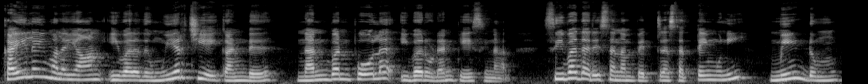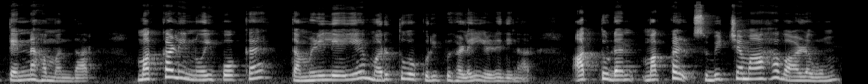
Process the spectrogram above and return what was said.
கைலை மலையான் இவரது முயற்சியை கண்டு நண்பன் போல இவருடன் பேசினார். சிவதரிசனம் பெற்ற சத்தைமுனி மீண்டும் தென்னகம் வந்தார். மக்களின் நோய் போக்க தமிழிலேயே மருத்துவ குறிப்புகளை எழுதினார். அத்துடன் மக்கள் சுபிட்சமாக வாழவும்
